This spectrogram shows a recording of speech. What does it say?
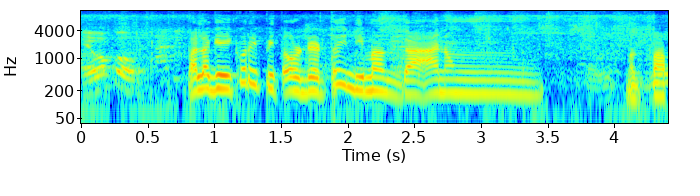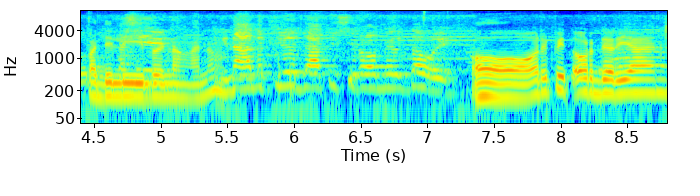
Ewan ko. Palagay ko repeat order to, hindi mag ah, anong magpapadeliver ng ano. Hinanap nyo dati si Romel daw eh. Oo, repeat order yan.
